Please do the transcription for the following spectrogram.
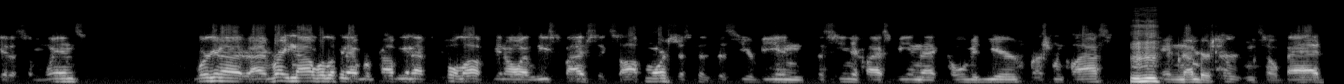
get us some wins. We're gonna uh, right now we're looking at we're probably gonna have to pull up you know at least five six sophomores just because this year being the senior class being that COVID year freshman class Mhm. and numbers hurting so bad.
